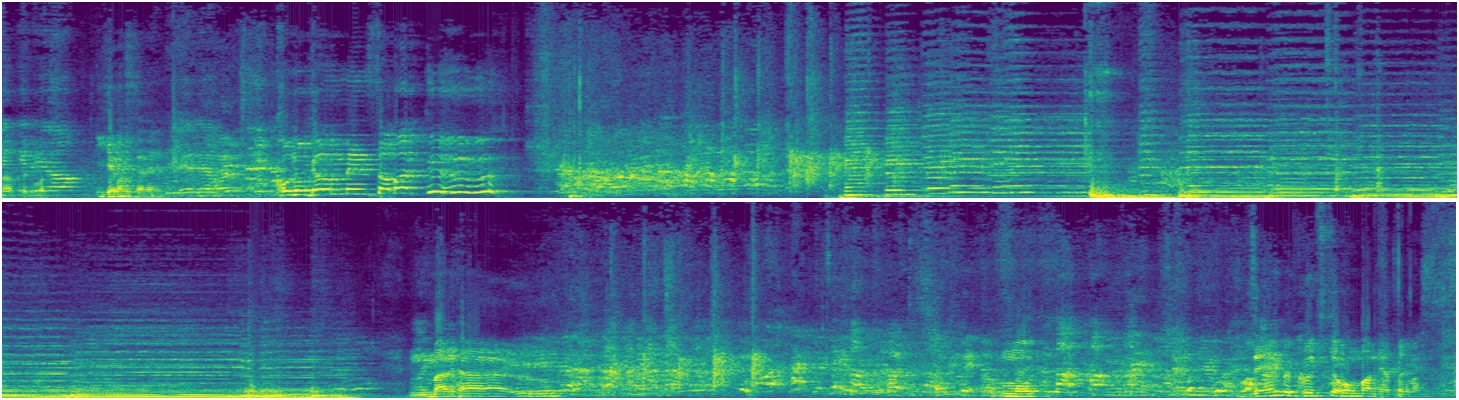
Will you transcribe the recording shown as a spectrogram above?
なっております。いけますかね？この顔面砂漠！またもう全部ぶつけ本番でやっております。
